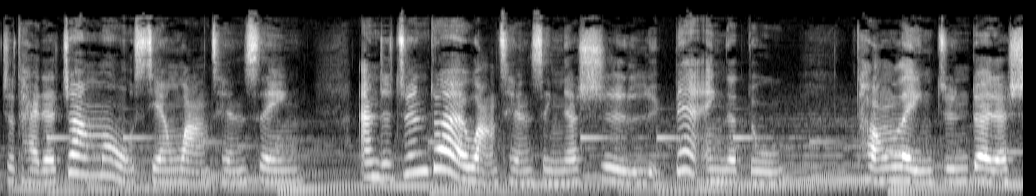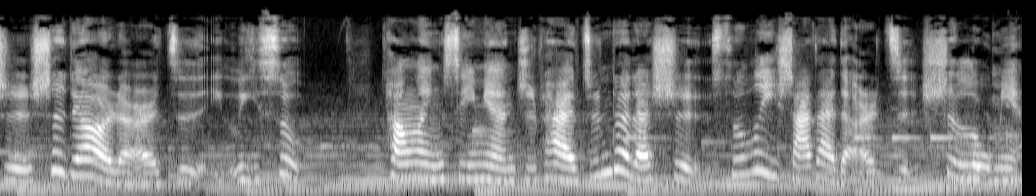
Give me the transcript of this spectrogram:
就抬着帐幕先往前行。按着军队往前行的是吕便营的督，统领军队的是示丢尔的儿子以利素，统领西面支派军队的是苏利沙代的儿子示录面，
